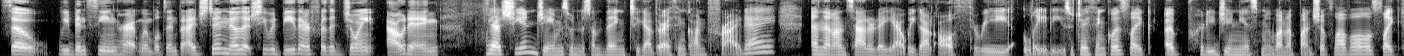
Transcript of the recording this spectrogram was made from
so we've been seeing her at Wimbledon, but I just didn't know that she would be there for the joint outing. Yeah, she and James went to something together, I think, on Friday. And then on Saturday, yeah, we got all three ladies, which I think was like a pretty genius move on a bunch of levels. Like,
